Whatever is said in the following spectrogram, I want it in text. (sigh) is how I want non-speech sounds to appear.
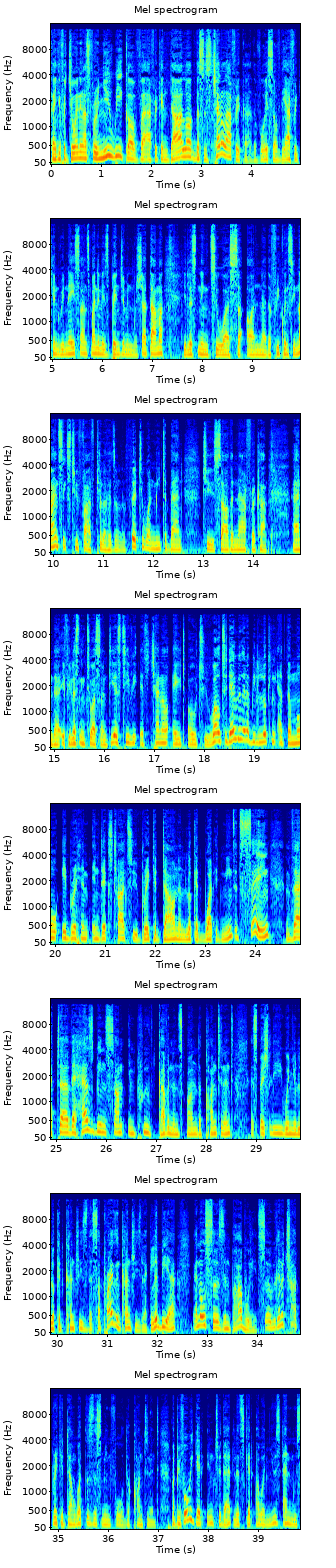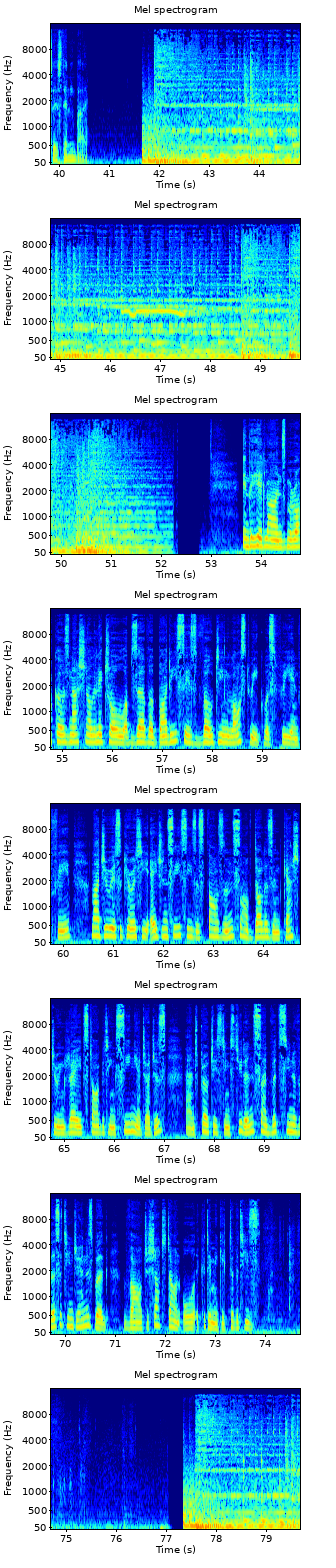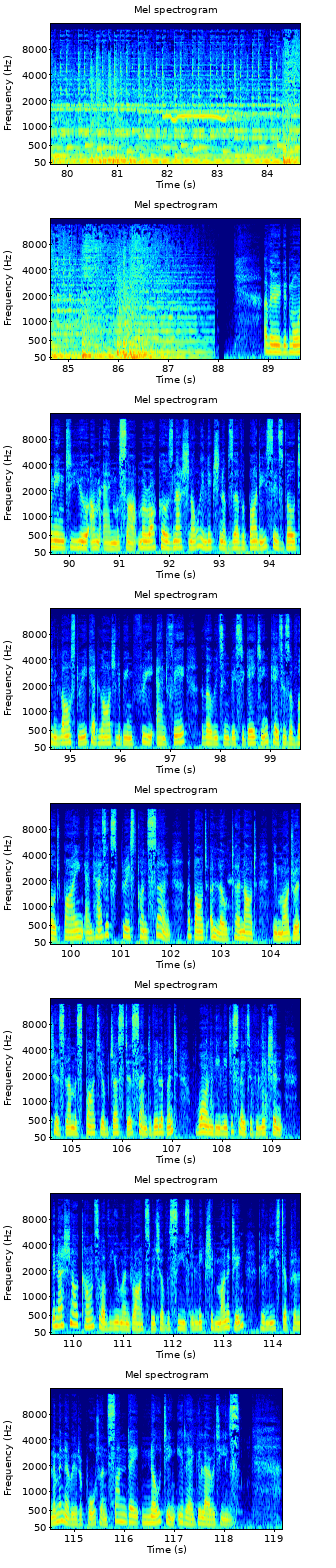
Thank you for joining us for a new week of uh, African Dialogue. This is Channel Africa, the voice of the African Renaissance. My name is Benjamin Mushatama. You're listening to us on uh, the frequency 9625 kilohertz on the 31 meter band to Southern Africa. And uh, if you're listening to us on DSTV, it's channel 802. Well, today we're going to be looking at the Mo Ibrahim Index, try to break it down and look at what it means. It's saying that uh, there has been some improved governance on the continent, especially when you look at countries, the surprising countries like Libya and also Zimbabwe. So we're going to try to break it down. What does this mean for the continent? But before we get into that, let's get our news and Musa is standing by. In the headlines, Morocco's National Electoral Observer Body says voting last week was free and fair. Nigeria Security Agency seizes thousands of dollars in cash during raids targeting senior judges and protesting students at Wits University in Johannesburg vow to shut down all academic activities. A very good morning to you. I'm Anne Musa. Morocco's National Election Observer Body says voting last week had largely been free and fair, though it's investigating cases of vote buying and has expressed concern about a low turnout. The moderate Islamist Party of Justice and Development won the legislative election. The National Council of Human Rights, which oversees election monitoring, released a preliminary report on Sunday noting irregularities.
